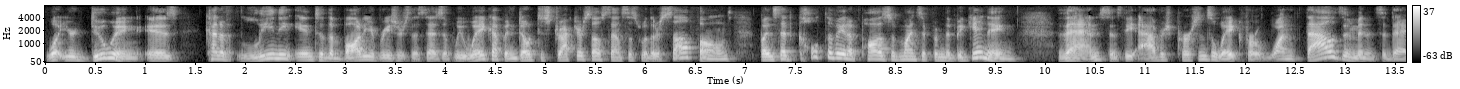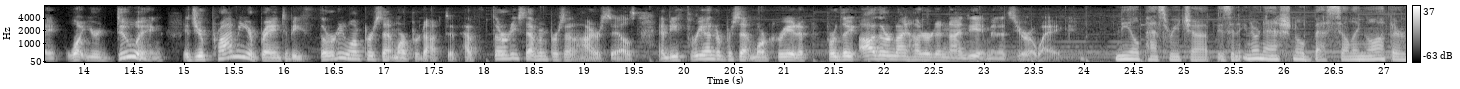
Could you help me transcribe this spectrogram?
What you're doing is kind of leaning into the body of research that says if we wake up and don't distract ourselves senseless with our cell phones, but instead cultivate a positive mindset from the beginning, then since the average person's awake for 1,000 minutes a day, what you're doing is you're priming your brain to be 31% more productive, have 37% higher sales, and be 300% more creative for the other 998 minutes you're awake. Neil Pasricha is an international best-selling author.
